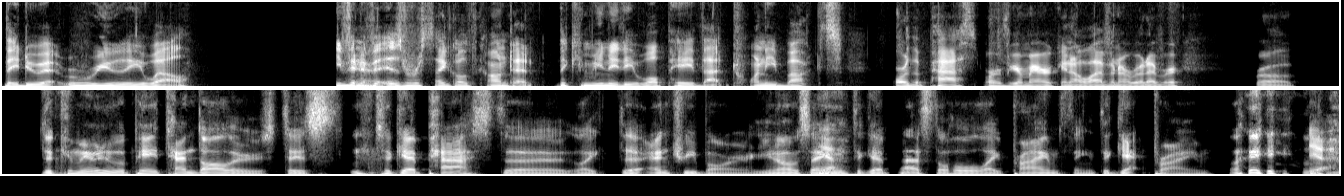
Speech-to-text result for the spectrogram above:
they do it really well. Even if it is recycled content the community will pay that 20 bucks for the pass or if you're american 11 or whatever. Bro. The community would pay ten dollars to to get past the like the entry bar. You know what I'm saying? Yeah. To get past the whole like Prime thing. To get Prime. Yeah it's-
